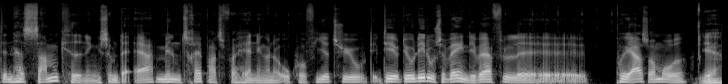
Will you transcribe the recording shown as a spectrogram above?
den her sammenkædning, som der er mellem trepartsforhandlingerne og OK24? Det, det, det er jo lidt usædvanligt, i hvert fald øh, på jeres område. Ja,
